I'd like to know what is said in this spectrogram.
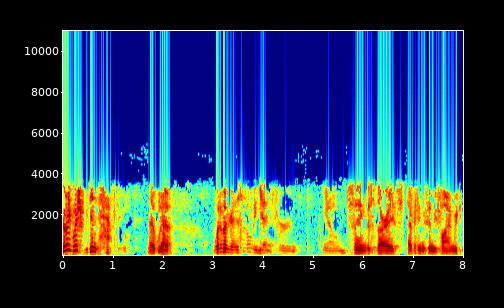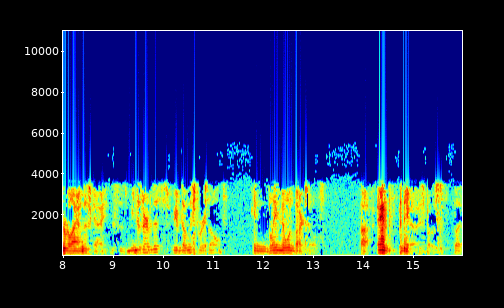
Really wish we didn't have to. That would have yeah. would have been great. This is what we get for you know saying this is our ace. Everything's going to be fine. We can rely on this guy. This is we deserve this. We've done this to ourselves. We can blame no one but ourselves. Uh, and Pineda I suppose. but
